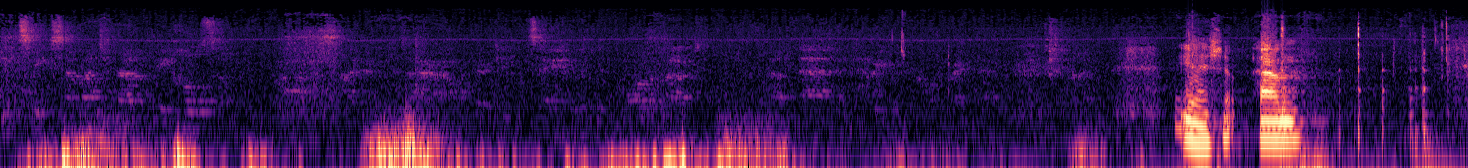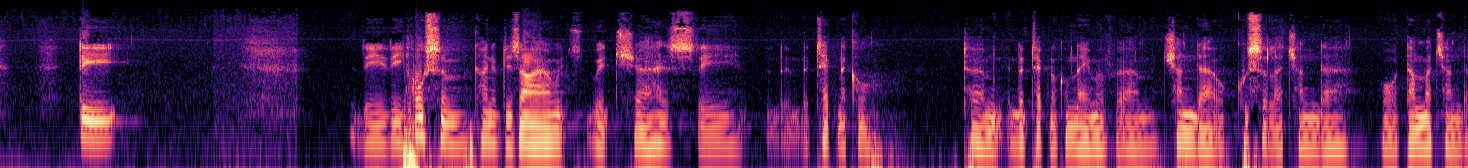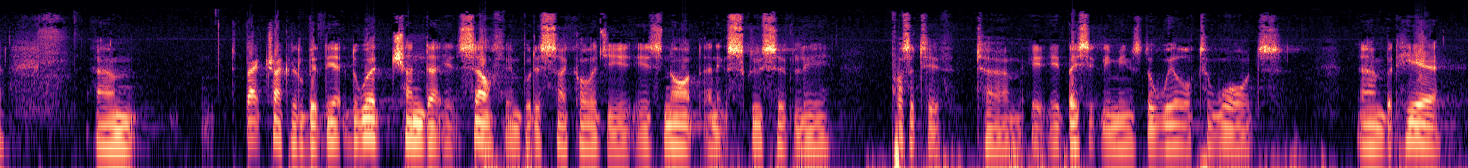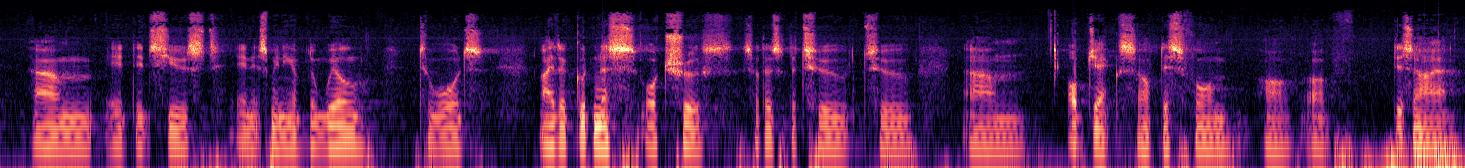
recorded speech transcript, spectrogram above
You speak so much about the wholesome uh, side of desire. I wonder if you could say a little bit more about, about that and how you would incorporate So um, the the the wholesome kind of desire, which which uh, has the, the, the technical term, the technical name of um, chanda or kusala chanda or dhamma chanda. Um, to backtrack a little bit, the the word chanda itself in Buddhist psychology is not an exclusively positive term. It, it basically means the will towards. Um, but here, um, it, it's used in its meaning of the will towards either goodness or truth. So those are the two two um, objects of this form of, of desire.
